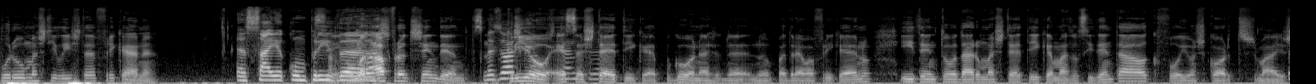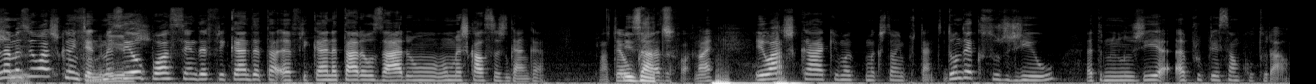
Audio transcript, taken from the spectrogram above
por uma estilista africana. A saia comprida. Sim, uma afrodescendente Mas que é criou essa estética, pegou na- na- no padrão africano e tentou dar uma estética mais ocidental, que foi uns cortes mais. Não, mas eu acho que eu entendo. Mas femininos. eu posso, sendo africana, africana estar a usar um- umas calças de ganga. Pronto, é o Exato. que não é? Eu acho que há aqui uma, uma questão importante. De onde é que surgiu a terminologia apropriação cultural?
